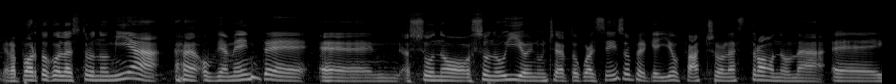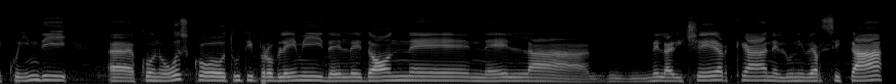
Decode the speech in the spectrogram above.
Il rapporto con l'astronomia eh, ovviamente eh, sono, sono, io in un certo qual senso perché io faccio l'astronoma eh, e quindi eh, conosco tutti i problemi delle donne nella, nella ricerca, nell'università,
